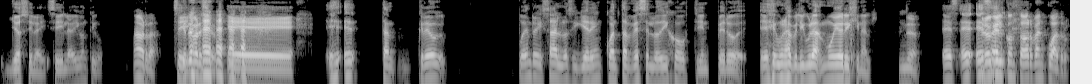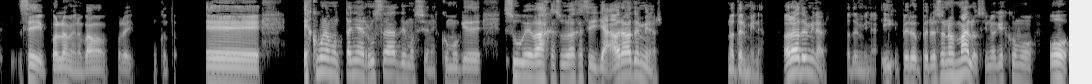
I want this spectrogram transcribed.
Yo sí la vi, sí, la vi contigo. Ah, verdad. Sí. ¿Qué te pareció? Eh, es- es- tam- creo pueden revisarlo si quieren cuántas veces lo dijo Austin, pero es una película muy original. Ya. Es, es- Creo que el contador va en cuatro. Sí, por lo menos, vamos por ahí. Un contador. Eh, es como una montaña rusa de emociones, como que sube, baja, sube, baja, así, ya, ahora va a terminar. No termina. Ahora va a terminar. No termina. Y, pero, pero eso no es malo, sino que es como, oh,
